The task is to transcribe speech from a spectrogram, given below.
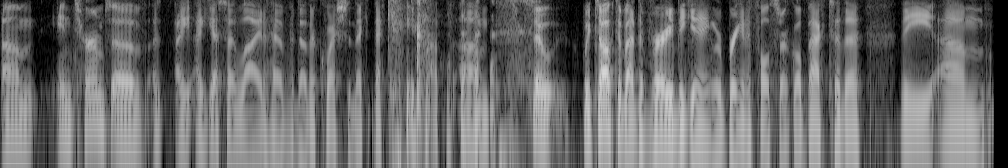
Um, in terms of, I, I, guess I lied. I have another question that that came up. Um, so we talked about the very beginning. We're bringing it full circle back to the the um,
